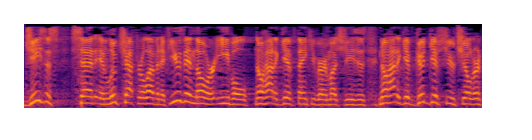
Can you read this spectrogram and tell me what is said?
Jesus said in Luke chapter 11, if you then, though are evil, know how to give, thank you very much, Jesus, know how to give good gifts to your children,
